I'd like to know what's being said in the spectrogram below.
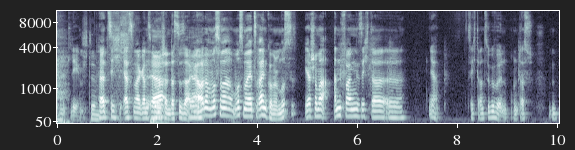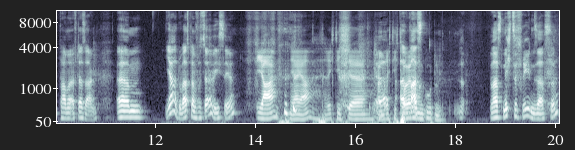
mitleben. Stimmt. Hört sich erstmal ganz komisch ja, an, das zu sagen. Ja. Aber da muss man, muss man jetzt reinkommen. Man muss ja schon mal anfangen, sich da, äh, ja, sich dran zu gewöhnen. Und das ein paar Mal öfter sagen. Ähm, ja, du warst beim Friseur, wie ich sehe. Ja, ja, ja. Richtig, äh, ja, richtig teuren und guten. Warst nicht zufrieden, sagst du?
